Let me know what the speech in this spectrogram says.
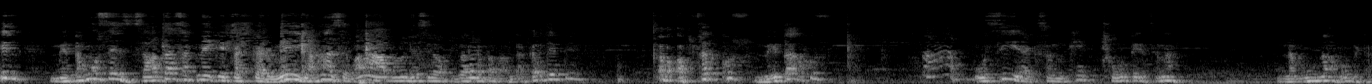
इन नेताओं से ज़्यादा सटने के चक्कर में यहाँ से वहाँ आप लोग जैसे अफसर का तबादला कर देते हैं। अब अफसर खुश नेता खुश। आप उसी एक्शन के छोटे से ना नमूना हो बेटा।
